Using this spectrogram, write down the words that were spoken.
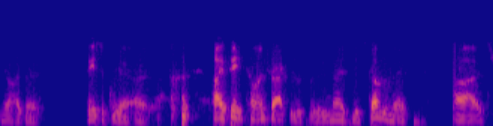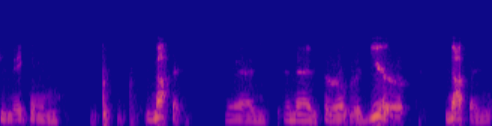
you know, as a basically a, a high-paid contractor for the United States government uh, to making nothing, and and then for over a year, nothing.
